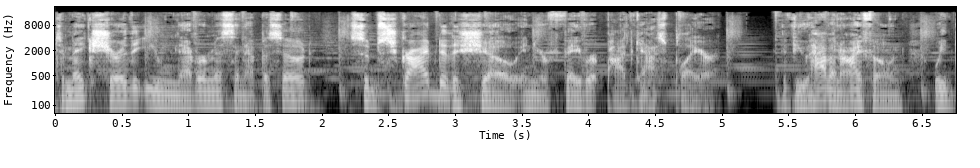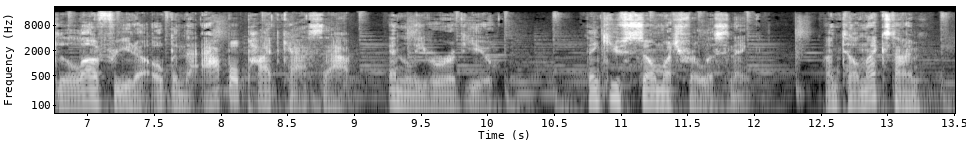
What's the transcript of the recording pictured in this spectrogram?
To make sure that you never miss an episode, subscribe to the show in your favorite podcast player. If you have an iPhone, we'd love for you to open the Apple Podcasts app and leave a review. Thank you so much for listening. Until next time.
